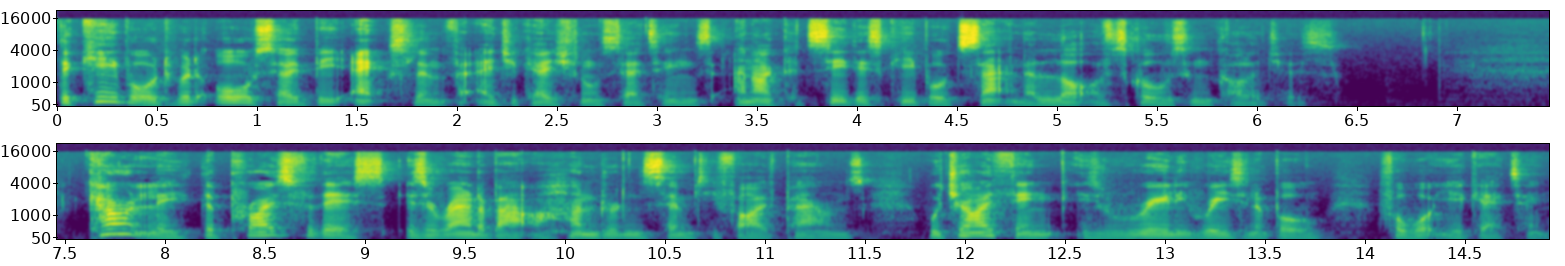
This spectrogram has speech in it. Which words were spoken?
The keyboard would also be excellent for educational settings and I could see this keyboard sat in a lot of schools and colleges. Currently, the price for this is around about £175, which I think is really reasonable for what you're getting.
